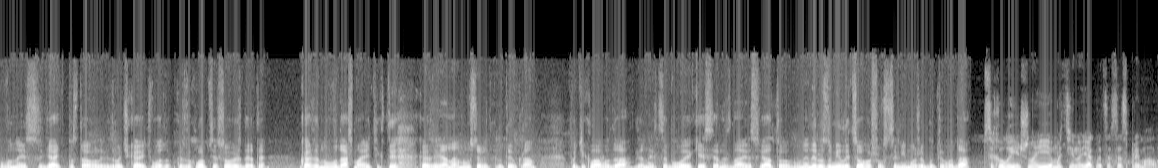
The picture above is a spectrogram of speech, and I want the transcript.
Вони сидять, поставили відро, чекають воду. Кажу, хлопці, що ви ждете? Каже, ну вода ж має тікти. Каже, я нагнувся, відкрутив кран, потікла вода. Для них це було якесь, я не знаю, свято. Вони не розуміли цього, що в селі може бути вода. Психологічно і емоційно, як ви це все сприймали?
